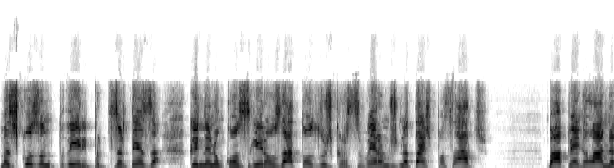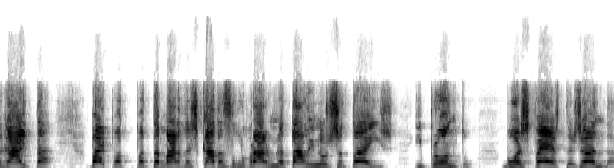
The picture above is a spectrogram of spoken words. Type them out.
Mas escusam de pedir, porque de certeza que ainda não conseguiram usar todos os que receberam nos natais passados. Vá, pega lá na gaita, vai para o patamar da escada celebrar o Natal e não chateis. E pronto, Boas festas, anda!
